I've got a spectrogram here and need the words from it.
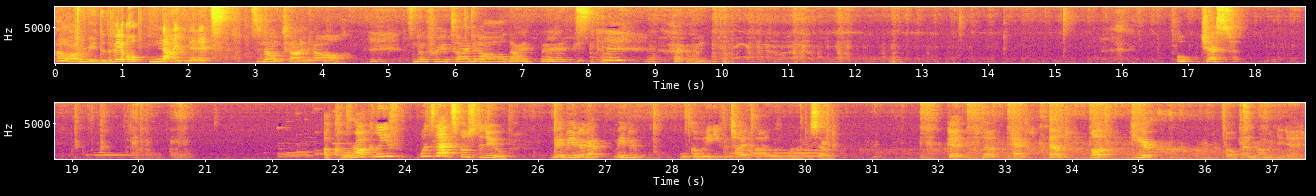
How long are we into the video? Oh, nine minutes. It's no time at all. It's no free time at all. Nine minutes. Um, chest. A Korok leaf? What's that supposed to do? Maybe in an ep- maybe we'll go to Eventide Island one episode. Get the heck out of here. Oh, you're already dead.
